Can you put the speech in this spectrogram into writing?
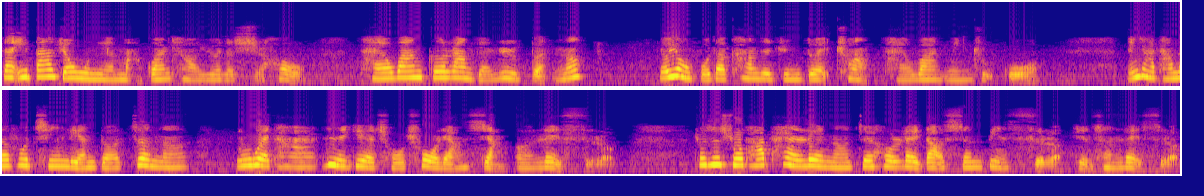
在一八九五年马关条约的时候，台湾割让给日本呢，刘永福的抗日军队创台湾民主国。林雅堂的父亲连德正呢。因为他日夜筹措粮饷而累死了。就是说他太累呢，最后累到生病死了，简称累死了。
